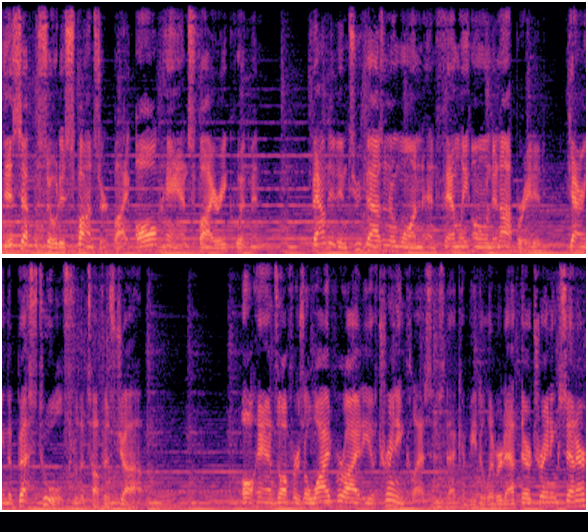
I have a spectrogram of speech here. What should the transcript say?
This episode is sponsored by All Hands Fire Equipment. Founded in 2001 and family owned and operated, carrying the best tools for the toughest job. All Hands offers a wide variety of training classes that can be delivered at their training center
